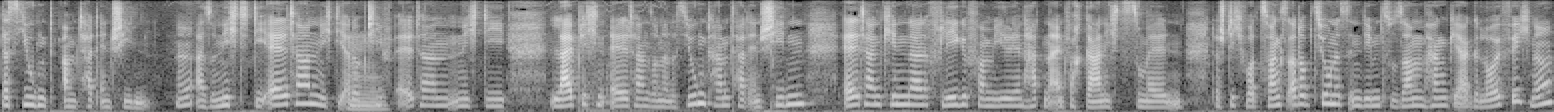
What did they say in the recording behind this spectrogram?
Das Jugendamt hat entschieden. Ne? Also nicht die Eltern, nicht die mhm. Adoptiveltern, mhm. nicht die leiblichen Eltern, sondern das Jugendamt hat entschieden, Eltern, Kinder, Pflegefamilien hatten einfach gar nichts zu melden. Das Stichwort Zwangsadoption ist in dem Zusammenhang ja geläufig. Ne?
